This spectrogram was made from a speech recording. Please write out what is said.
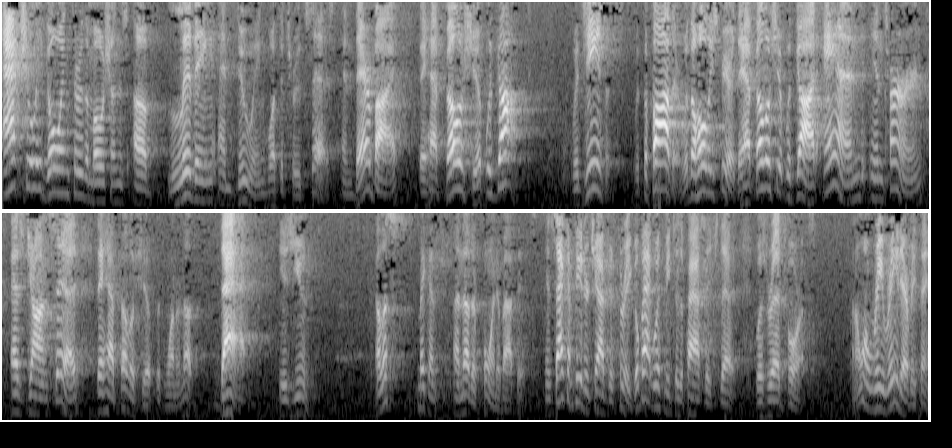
actually going through the motions of living and doing what the truth says. And thereby, they have fellowship with God, with Jesus, with the Father, with the Holy Spirit. They have fellowship with God, and in turn, as John said, they have fellowship with one another. That is unity. Now let's make an, another point about this. In 2 Peter chapter 3, go back with me to the passage that was read for us. And I won't reread everything.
